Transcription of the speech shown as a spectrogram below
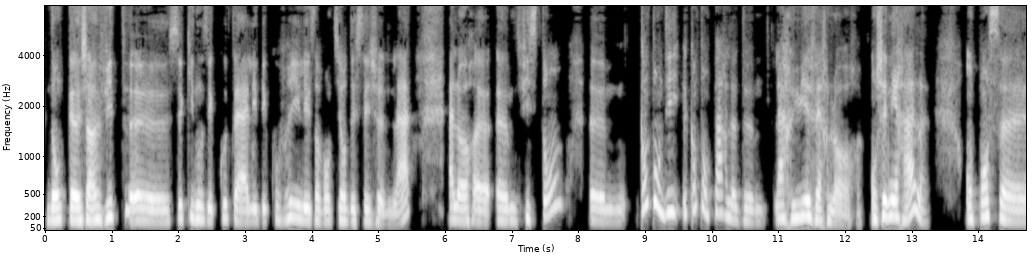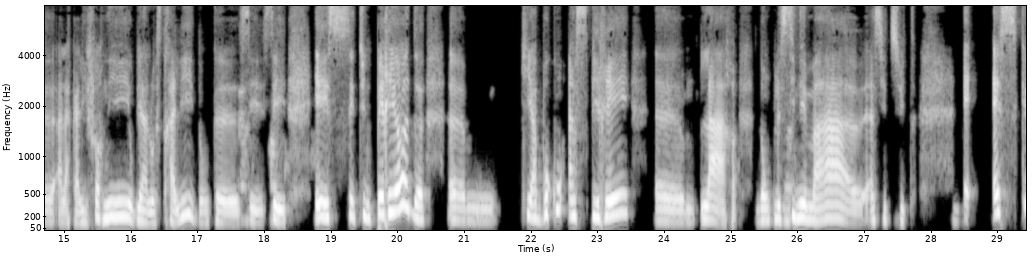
Donc, euh, j'invite euh, ceux qui nous écoutent à aller découvrir les aventures de ces jeunes-là. Alors, euh, Fiston, quand on dit, quand on parle de la ruée vers l'or, en général, on pense à la Californie ou bien à l'Australie. Donc, c'est, c'est, et c'est une période qui a beaucoup inspiré euh, l'art, donc le cinéma, euh, ainsi de suite. Mmh. Est-ce que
